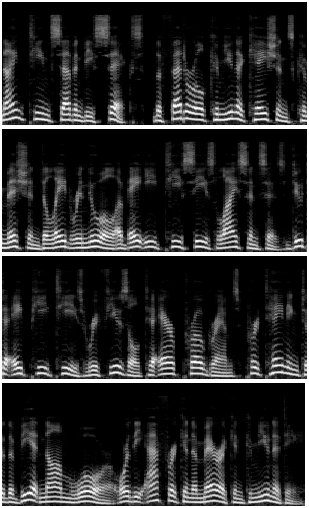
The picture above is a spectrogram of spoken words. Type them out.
1976, the Federal Communications Commission delayed renewal of AETC's licenses due to APT's refusal to air programs pertaining to the Vietnam War or the African American community.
